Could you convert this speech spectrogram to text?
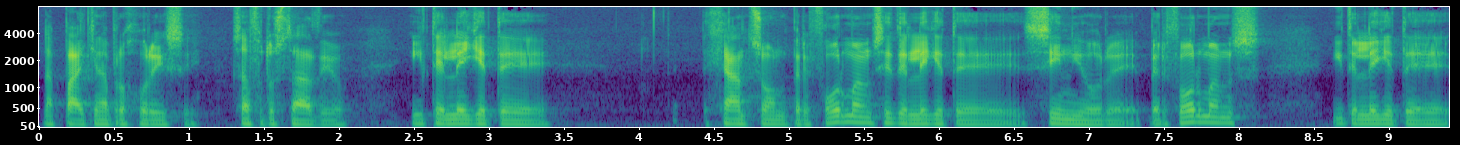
να πάει και να προχωρήσει σε αυτό το στάδιο. Είτε λέγεται hands-on performance, είτε λέγεται senior performance, είτε λέγεται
